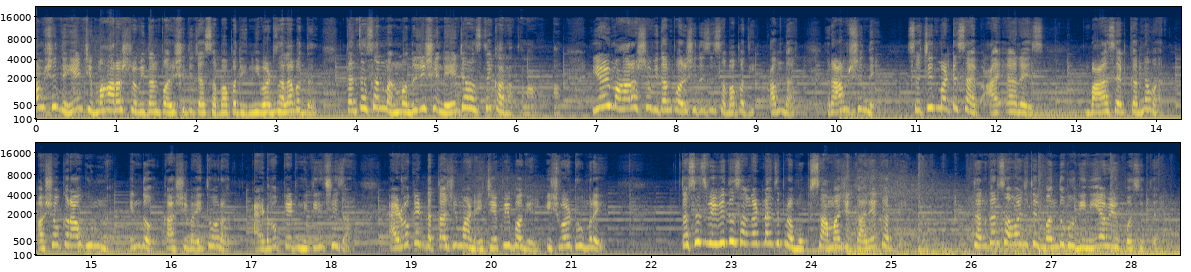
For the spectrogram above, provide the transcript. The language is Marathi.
राम शिंदे यांची महाराष्ट्र विधान परिषदेच्या सभापती निवड झाल्याबद्दल त्यांचा सन्मान मधुजी शिंदे यांच्या हस्ते करण्यात आला. यावेळी महाराष्ट्र विधान परिषदेचे सभापती आमदार राम शिंदे सचिन मटे साहेब I R S Balasaheb Karnawar Ashokrao गुम्न Indore Kashibai Thorat advocate Nitin Shejar advocate Dattaji Mane J P बघेल ईश्वर ठोंबरे तसेच विविध संघटनांचे प्रमुख सामाजिक कार्यकर्ते धनगर समाजातील बंधू भगिनी यावेळी उपस्थित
